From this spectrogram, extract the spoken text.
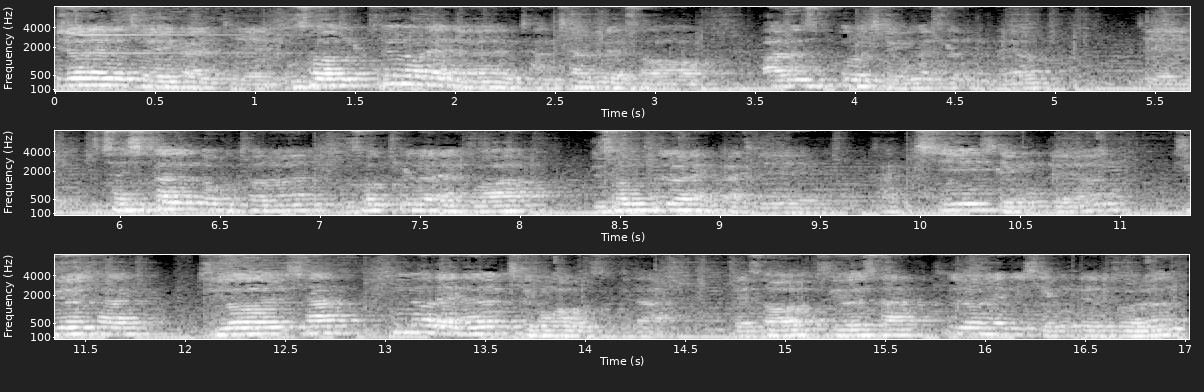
기존에는 저희가 이제 무선 킬러랜을 장착을 해서 빠른 속도를 제공했었는데요. 이제 2014년도부터는 무선 킬러랜과 유선 킬러랜까지 같이 제공되는 듀얼샷, 듀얼샷 킬러랜을 제공하고 있습니다. 그래서 듀얼샷 킬러랜이 제공되는 것은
